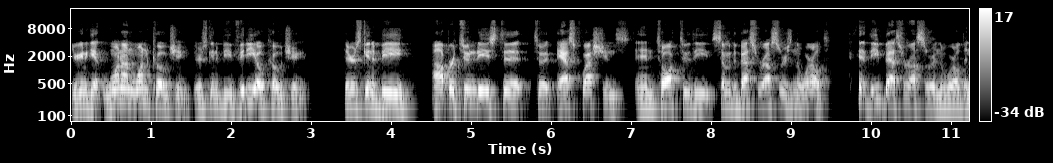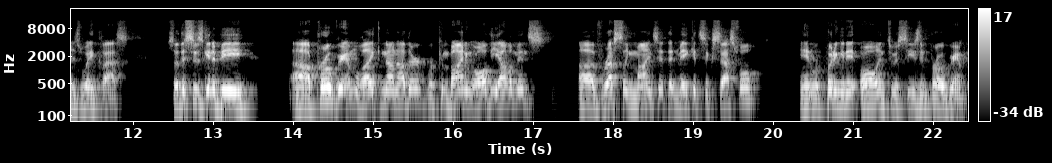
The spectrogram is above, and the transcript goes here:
You're going to get one-on-one coaching. There's going to be video coaching. There's going to be opportunities to to ask questions and talk to the some of the best wrestlers in the world, the best wrestler in the world in his weight class. So this is going to be uh, a program like none other. We're combining all the elements of wrestling mindset that make it successful and we're putting it all into a season program.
